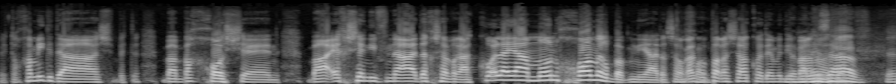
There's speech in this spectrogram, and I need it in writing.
בתוך המקדש, בת, בחושן, באיך שנבנה עד עכשיו, הרי הכל היה המון חומר בבנייה עד עכשיו, רק נכון. בפרשה הקודמת דיברנו על זה. זהב. כן.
